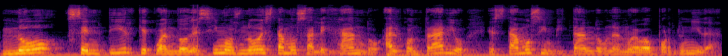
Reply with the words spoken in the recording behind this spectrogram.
No sentir que cuando decimos no estamos alejando, al contrario, estamos invitando una nueva oportunidad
